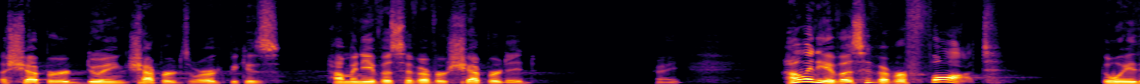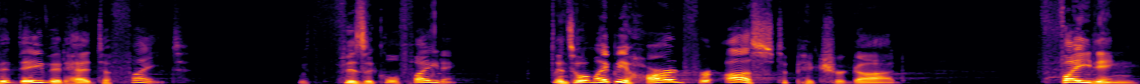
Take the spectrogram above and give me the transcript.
a shepherd doing shepherd's work because how many of us have ever shepherded? Right? How many of us have ever fought the way that David had to fight with physical fighting? And so it might be hard for us to picture God fighting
